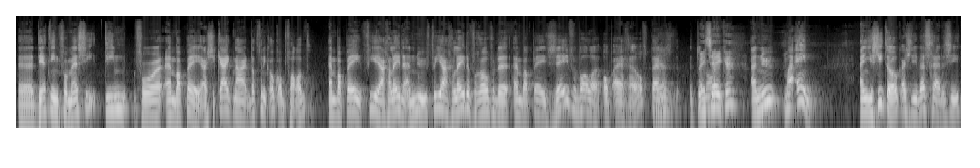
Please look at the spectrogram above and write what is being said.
Eh 13 voor Messi, 10 voor Mbappé. Als je kijkt naar, dat vind ik ook opvallend. Mbappé vier jaar geleden en nu. Vier jaar geleden veroverde Mbappé zeven ballen op eigen helft tijdens Ja. het Weet toernooi. je zeker? En nu maar één. En je ziet ook, als je die wedstrijden ziet,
